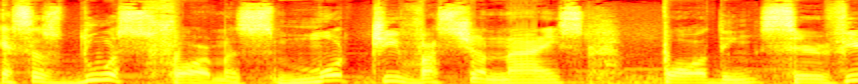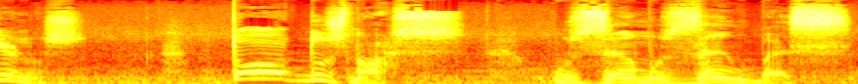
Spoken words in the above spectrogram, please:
essas duas formas motivacionais podem servir-nos. Todos nós usamos ambas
